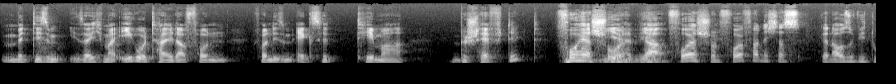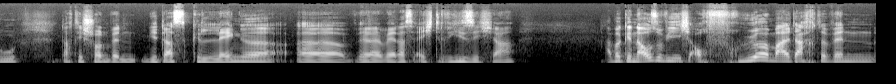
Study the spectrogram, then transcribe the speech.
mit diesem, sag ich mal, Ego-Teil davon, von diesem Exit-Thema beschäftigt? Vorher schon, wie, ja, vorher schon. Vorher fand ich das genauso wie du, dachte ich schon, wenn mir das gelänge, äh, wäre wär das echt riesig, ja. Aber genauso wie ich auch früher mal dachte, wenn,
